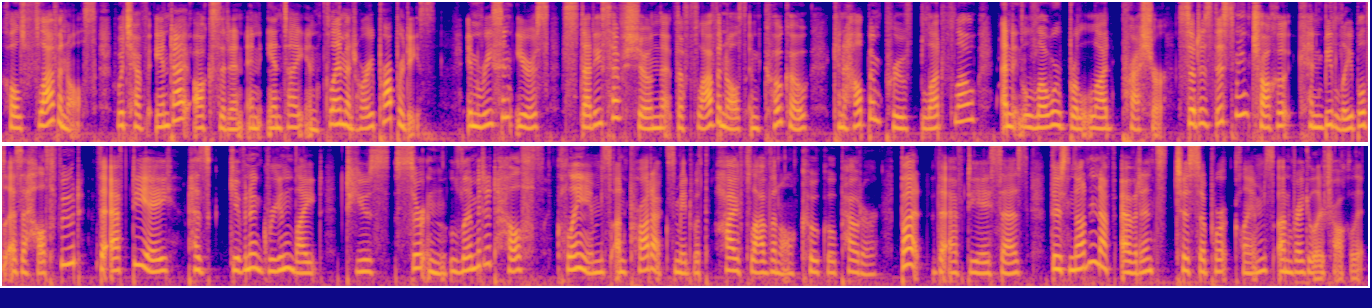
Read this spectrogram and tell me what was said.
called flavonols, which have antioxidant and anti inflammatory properties. In recent years, studies have shown that the flavonols in cocoa can help improve blood flow and lower blood pressure. So, does this mean chocolate can be labeled as a health food? The FDA has given a green light to use certain limited health claims on products made with high flavanol cocoa powder. But, the FDA says, there's not enough evidence to support claims on regular chocolate,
